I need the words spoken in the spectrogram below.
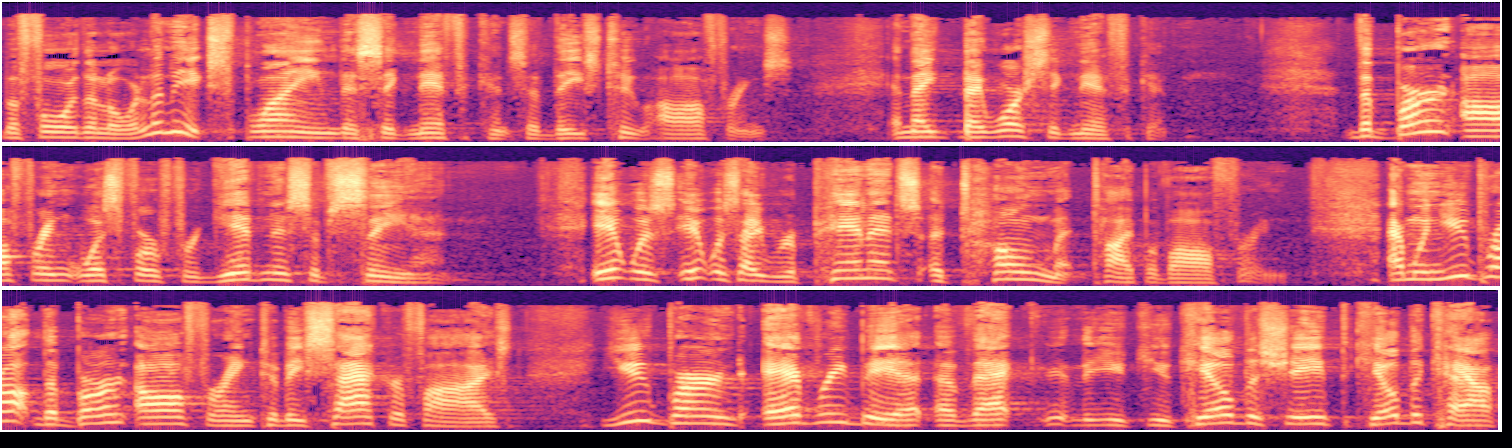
before the Lord. Let me explain the significance of these two offerings. And they, they were significant. The burnt offering was for forgiveness of sin. It was, it was a repentance atonement type of offering. And when you brought the burnt offering to be sacrificed, you burned every bit of that. You, you killed the sheep, killed the cow.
